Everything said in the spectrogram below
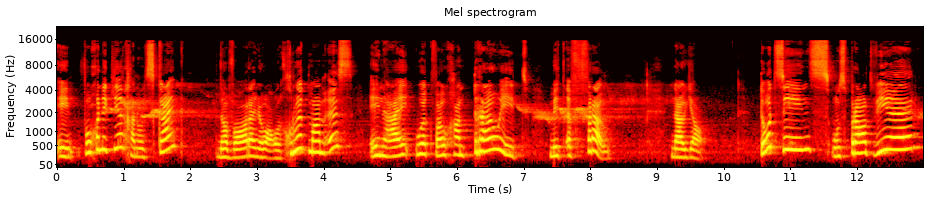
En volgende keer gaan ons kyk, na waar hy nou al een groot man is, en hy ook wou gaan trouw het met een vrou. Nou ja, tot ziens, ons praat weer.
